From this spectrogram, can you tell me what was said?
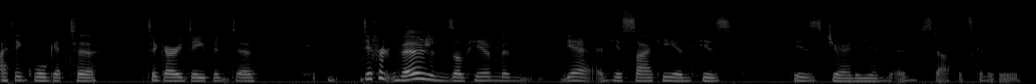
I think we'll get to to go deep into different versions of him and yeah and his psyche and his his journey and, and stuff. It's going to be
